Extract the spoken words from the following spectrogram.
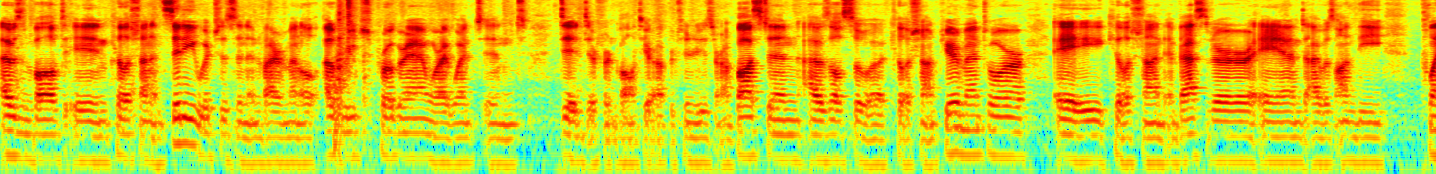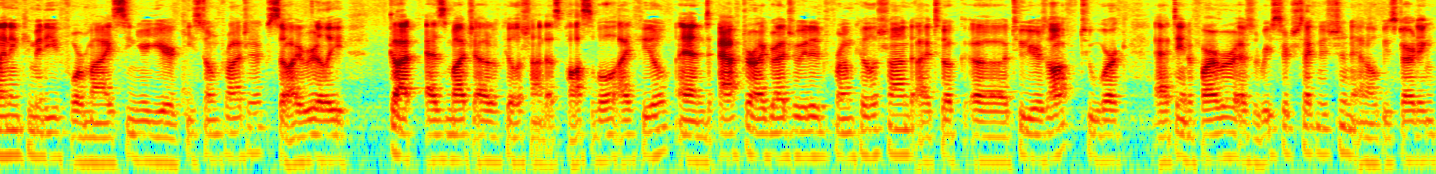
I was involved in Kilachand and City, which is an environmental outreach program where I went and did different volunteer opportunities around Boston. I was also a Kilachand peer mentor, a Kilachand ambassador, and I was on the planning committee for my senior year Keystone project. So I really got as much out of Kilachand as possible, I feel. And after I graduated from Kilachand, I took uh, two years off to work at Dana-Farber as a research technician, and I'll be starting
